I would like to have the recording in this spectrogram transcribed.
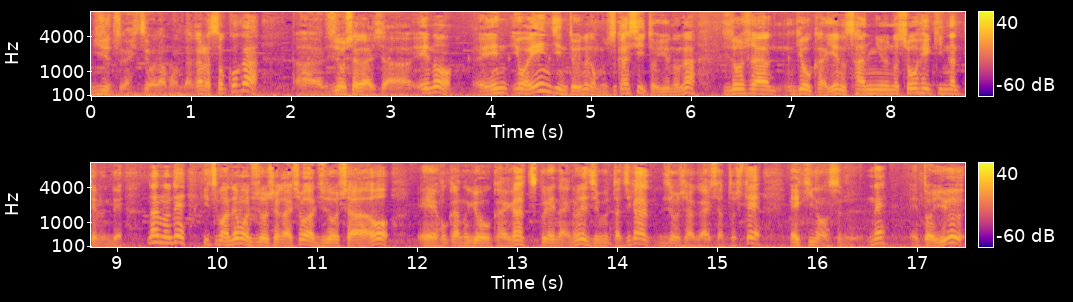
技術が必要なもんだから、そこが、あ自動車会社への、え要はエンジンというのが難しいというのが自動車業界への参入の障壁になってるんで、なので、いつまでも自動車会社は自動車を、えー、他の業界が作れないので、自分たちが自動車会社として、えー、機能するね、え、という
